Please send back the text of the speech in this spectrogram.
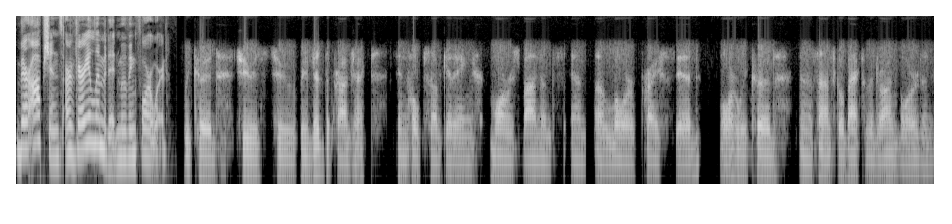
their options are very limited moving forward. We could choose to rebid the project in hopes of getting more respondents and a lower price bid, or we could, in a sense, go back to the drawing board and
